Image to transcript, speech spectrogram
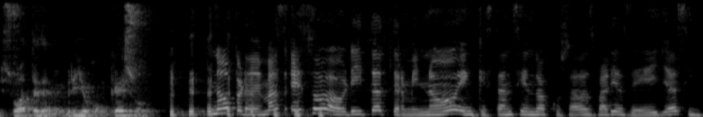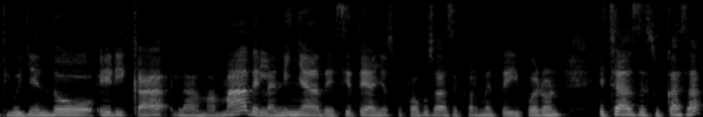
Y su ate de membrillo con queso. No, pero además eso ahorita terminó en que están siendo acusadas varias de ellas, incluyendo Erika, la mamá de la niña de siete años que fue abusada sexualmente y fueron echadas de su casa.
